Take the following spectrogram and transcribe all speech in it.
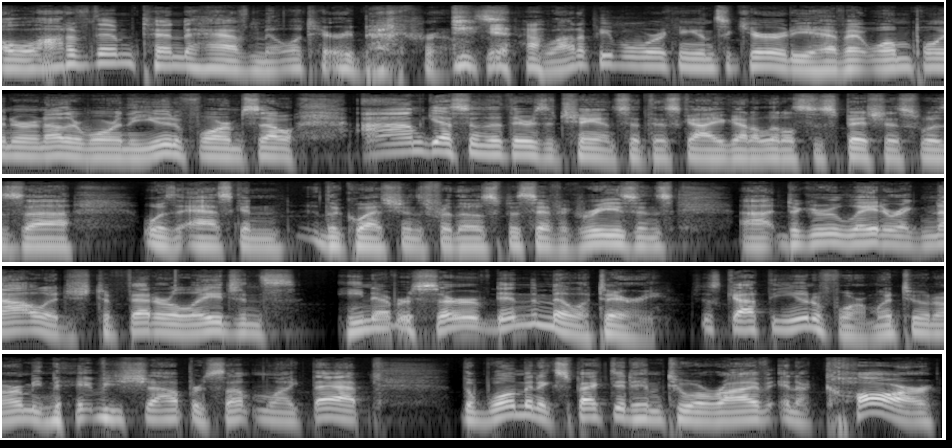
A lot of them tend to have military backgrounds. Yeah. A lot of people working in security have at one point or another worn the uniform. So I'm guessing that there's a chance that this guy who got a little suspicious was uh, was asking the questions for those specific reasons. Uh, Desgroux later acknowledged to federal agents he never served in the military, just got the uniform, went to an Army Navy shop or something like that. The woman expected him to arrive in a car.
